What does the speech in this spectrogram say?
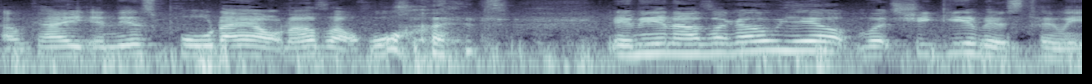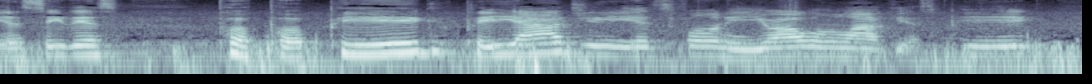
okay? And this pulled out, and I was like, what? And then I was like, oh, yeah, but she give this to me. And see this p-p-pig, P-I-G. It's funny. You all to like this. Pig.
